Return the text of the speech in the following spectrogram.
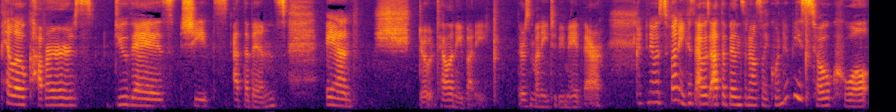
pillow covers, duvets, sheets at the bins and shh, don't tell anybody. There's money to be made there. And it was funny because I was at the bins and I was like, wouldn't it be so cool?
